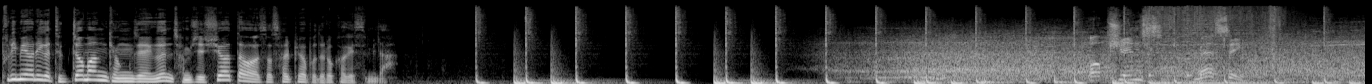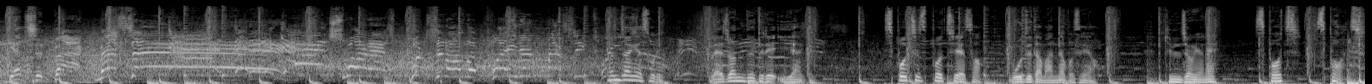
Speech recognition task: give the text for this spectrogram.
프리미어리그 득점왕 경쟁은 잠시 쉬었다 와서 살펴보도록 하겠습니다. Options, Messi gets it back. Messi! 현장의 소리, 레전드들의 이야기. 스포츠 스포츠에서 모두 다 만나보세요. 김정현의 스포츠 스포츠.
